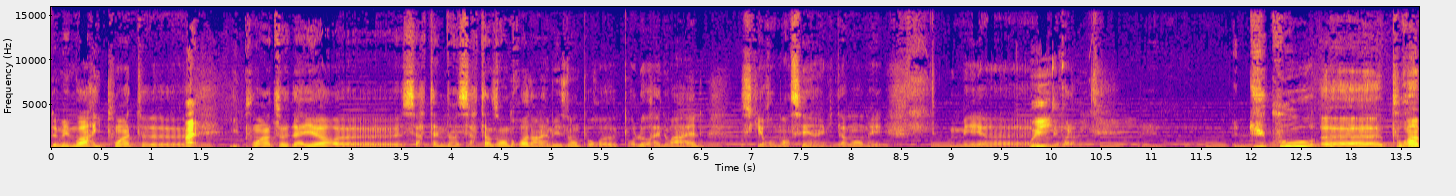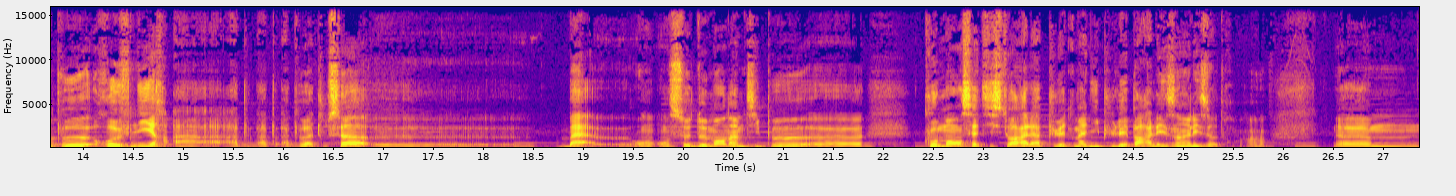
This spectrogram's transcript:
de mémoire, il pointe, euh, il pointe d'ailleurs certaines, dans certains endroits dans la maison pour, pour Lorraine Warren, ce qui est romancé hein, évidemment, mais, mais, oui. mais voilà. Du coup, pour un peu revenir à, à, peu à tout ça, bah, on, se demande un petit peu euh, comment cette histoire elle a pu être manipulée par les uns et les autres. Hein. Euh,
